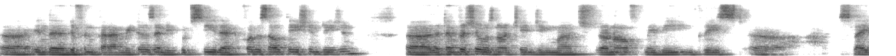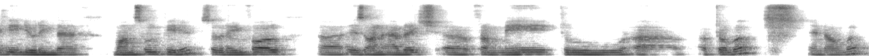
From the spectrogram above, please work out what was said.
uh, in the different parameters. And you could see that for the South Asian region, uh, the temperature was not changing much. Runoff maybe increased uh, slightly during the monsoon period. So the rainfall uh, is on average uh, from May to uh, October and November.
